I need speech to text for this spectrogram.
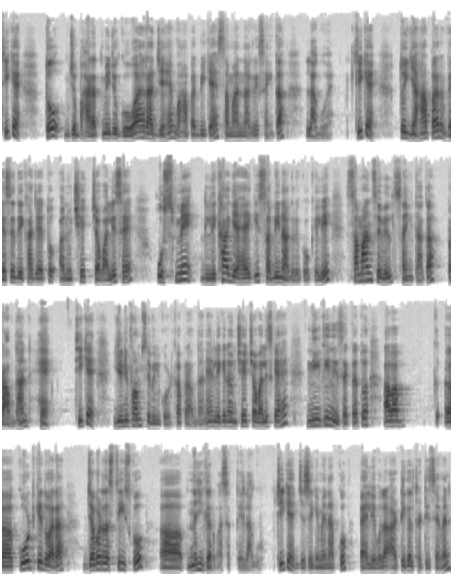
ठीक है? तो जो भारत में जो गोवा राज्य है, वहाँ पर भी क्या है, समान नागरिक संहिता लागू है। ठीक है? तो यहाँ पर वैसे देखा जाए तो अनुच्छेद चवालीस है, उसमें लिखा गया है कि सभी नागरिकों के लिए समान सिविल संहिता का प्रावधान है। ठीक है? यूनिफॉर्म सिविल कोड का प्रावधान है, लेकिन अनुच्छेद चौवालीस क्या है? नीति नहीं सकता तो अब आप कोर्ट के द्वारा ज़बरदस्ती इसको नहीं करवा सकते लागू। ठीक है? जैसे कि मैंने आपको पहले बोला आर्टिकल 37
